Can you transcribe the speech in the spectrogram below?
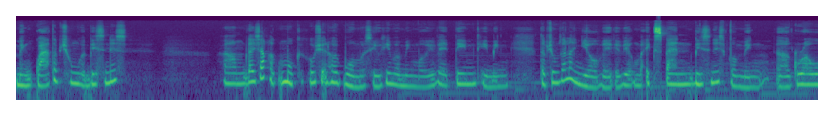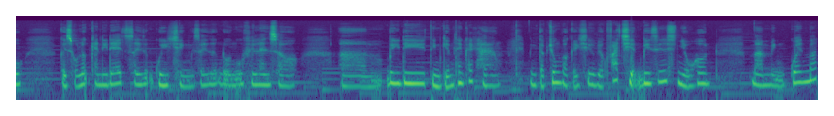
mình quá tập trung vào business. Um, đây chắc là cũng một cái câu chuyện hơi buồn một xíu. Khi mà mình mới về team thì mình tập trung rất là nhiều về cái việc mà expand business của mình uh, grow cái số lượng candidate xây dựng quy trình xây dựng đội ngũ freelancer. À, uh, BD tìm kiếm thêm khách hàng. Mình tập trung vào cái việc phát triển business nhiều hơn mà mình quên mất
